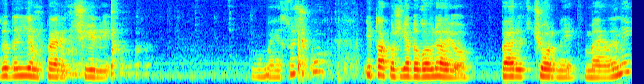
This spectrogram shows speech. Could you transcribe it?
Додаємо перець чилі в мисочку. І також я додаю перець чорний мелений.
